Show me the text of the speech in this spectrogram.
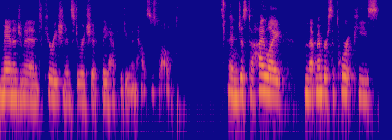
management, curation, and stewardship they have to do in-house as well. And just to highlight from that member support piece,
